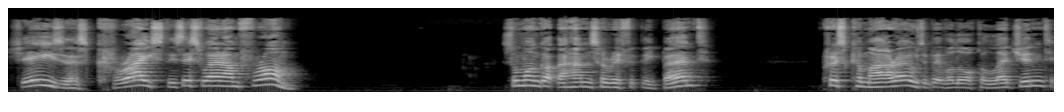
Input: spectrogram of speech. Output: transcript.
Jesus Christ, is this where I'm from? Someone got their hands horrifically burnt. Chris Kamara, who's a bit of a local legend,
